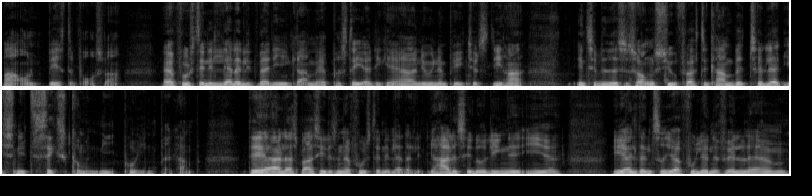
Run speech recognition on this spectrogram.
maven bedste forsvar. Det er fuldstændig latterligt, hvad de er i gang med at præstere, de kan New England Patriots. De har indtil videre sæsonens syv første kampe tilladt i snit 6,9 point per kamp. Det er, lad os bare sige det sådan, er fuldstændig latterligt. Jeg har aldrig set noget lignende i, uh, i al den tid, jeg har fulgt NFL. Um, øhm,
